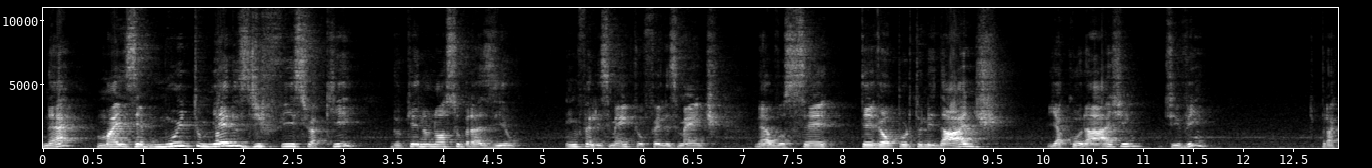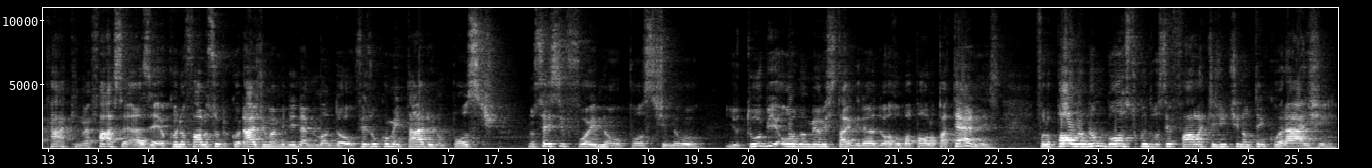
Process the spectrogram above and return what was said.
né? Mas é muito menos difícil aqui do que no nosso Brasil infelizmente ou felizmente, né, você teve a oportunidade e a coragem de vir para cá, que não é fácil. Quando eu falo sobre coragem, uma menina me mandou, fez um comentário no post, não sei se foi no post no YouTube ou no meu Instagram do arroba Paulo Paternes, falou, Paulo, não gosto quando você fala que a gente não tem coragem,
